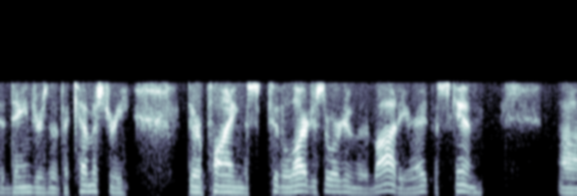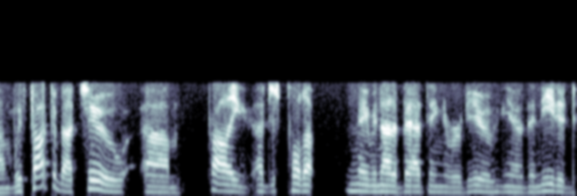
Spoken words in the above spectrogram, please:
the dangers of the chemistry they're applying this to the largest organ of the body, right, the skin. Um, we've talked about too. Um, probably I just pulled up. Maybe not a bad thing to review. You know, the needed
